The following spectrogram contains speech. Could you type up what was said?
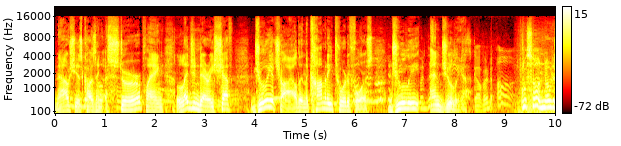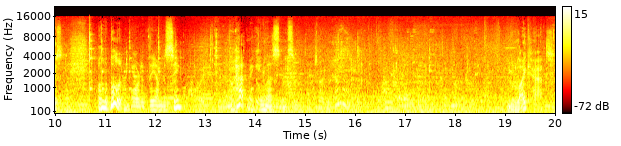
Now she is causing a stir playing legendary chef Julia Child in the comedy tour de force, Julie and Julia. I saw a notice on the bulletin board at the embassy for hat making lessons. You like hats?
